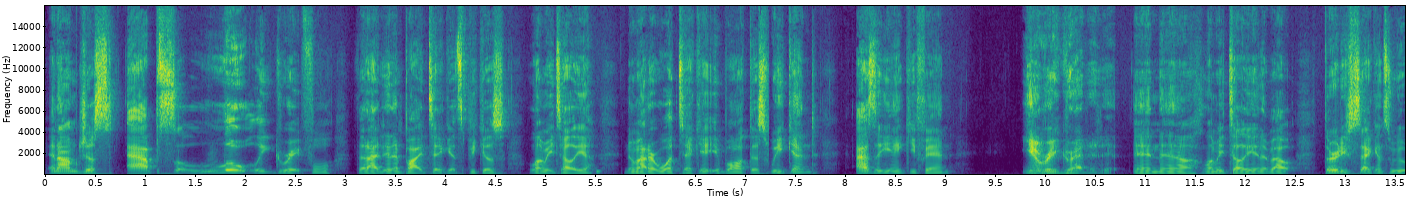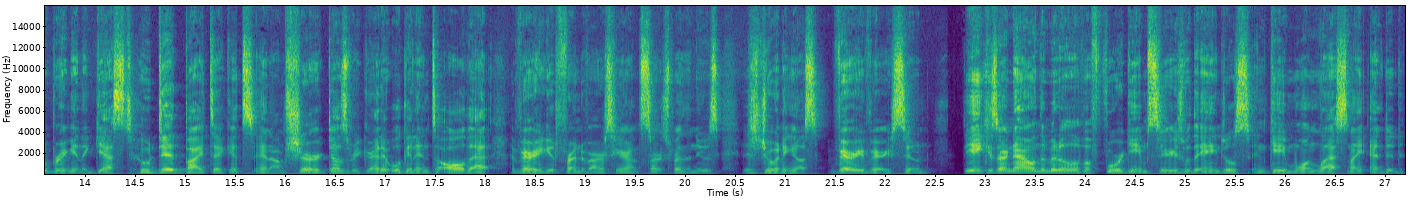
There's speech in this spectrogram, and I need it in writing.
And I'm just absolutely grateful that I didn't buy tickets because let me tell you, no matter what ticket you bought this weekend, as a Yankee fan, you regretted it. And uh, let me tell you, in about 30 seconds, we will bring in a guest who did buy tickets and I'm sure does regret it. We'll get into all that. A very good friend of ours here on Start Spreading the News is joining us very, very soon. The Yankees are now in the middle of a four game series with the Angels, and game one last night ended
